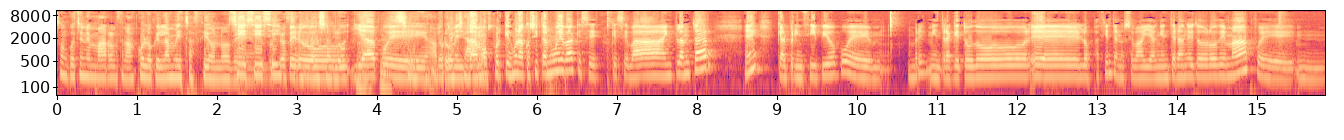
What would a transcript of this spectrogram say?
Son cuestiones más relacionadas con lo que es la administración, ¿no? sí, sí, sí, pero ya pues lo comentamos porque es una cosita nueva que se, que se va a implantar, ¿eh? que al principio pues Hombre, mientras que todos eh, los pacientes no se vayan enterando de todo lo demás, pues mm,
